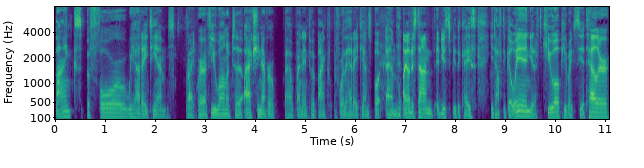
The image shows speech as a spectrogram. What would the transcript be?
banks before we had ATMs. Right. Where if you wanted to, I actually never uh, went into a bank before they had ATMs, but um, I understand it used to be the case. You'd have to go in, you'd have to queue up, you'd wait to see a teller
